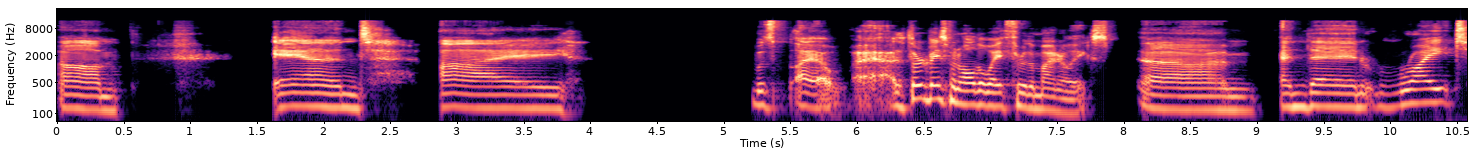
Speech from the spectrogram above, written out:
um, and I was I, a third baseman all the way through the minor leagues. Um, and then right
